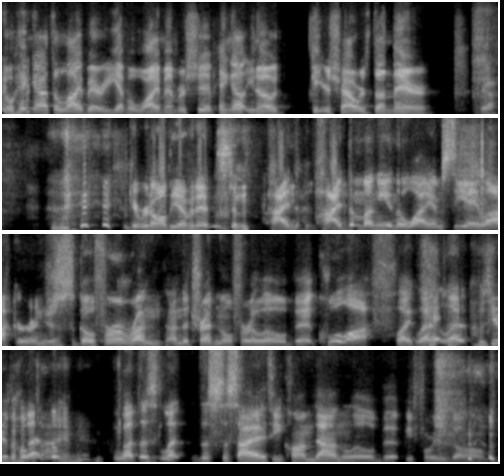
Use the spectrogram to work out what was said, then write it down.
Go hang out at the library. You have a Y membership. Hang out, you know, get your showers done there. Get rid of all the evidence and Hide hide the money in the YMCA locker and just go for a run on the treadmill for a little bit. Cool off. Like let let I was here the whole Let time. yeah. let this let the society calm down a little bit before you go home.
